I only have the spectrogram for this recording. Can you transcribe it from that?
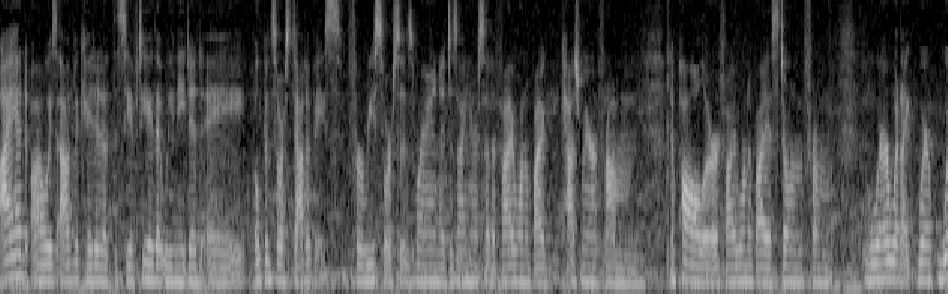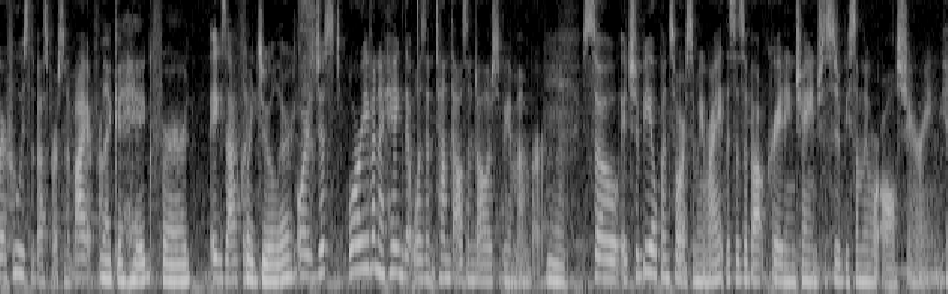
I had always advocated at the CFDA that we needed a open source database for resources, wherein a designer said, if I want to buy cashmere from Nepal, or if I want to buy a stone from where would I where where who is the best person to buy it from? Like a Higg for exactly for jewelers, or just or even a Higg that wasn't ten thousand dollars to be a member. Mm-hmm. So it should be open source. I mean, right? This is about creating change. This should be something we're all sharing. Yeah.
